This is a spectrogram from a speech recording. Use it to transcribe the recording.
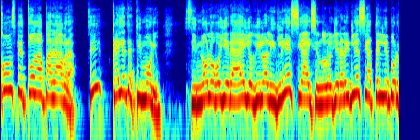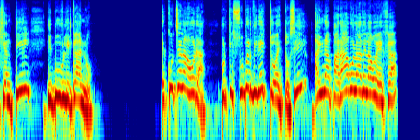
conste toda palabra, ¿sí? Que haya testimonio. Si no los oyera a ellos, dilo a la iglesia, y si no lo oyera a la iglesia, tenle por gentil y publicano. Escuchen ahora, porque es súper directo esto, ¿sí? Hay una parábola de la oveja,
